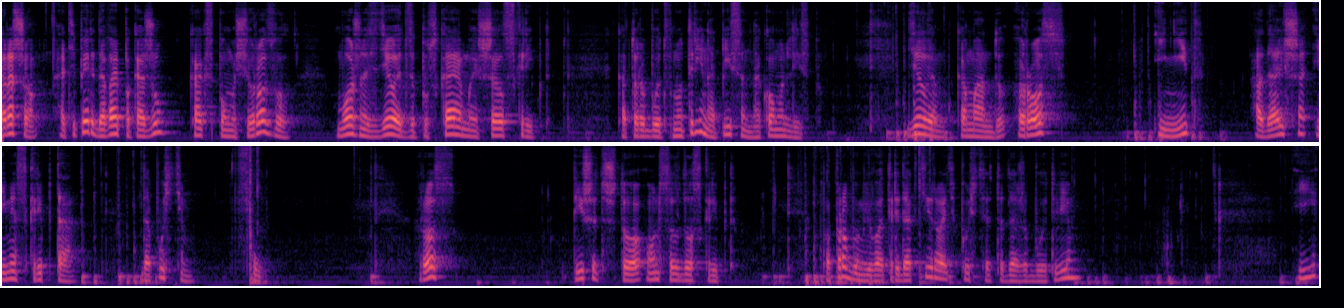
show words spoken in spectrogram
Хорошо, а теперь давай покажу, как с помощью Roswell можно сделать запускаемый shell скрипт, который будет внутри написан на Common Lisp. Делаем команду ros init, а дальше имя скрипта, допустим, foo. Ros пишет, что он создал скрипт. Попробуем его отредактировать, пусть это даже будет vim. И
